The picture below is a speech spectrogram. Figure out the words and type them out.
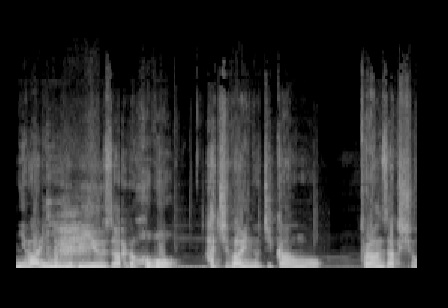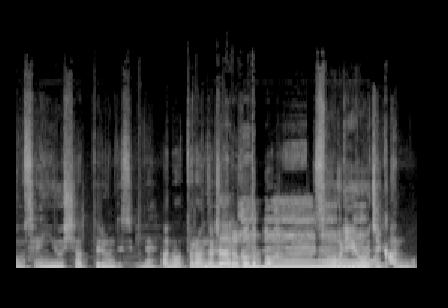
2割のヘビーユーザーがほぼ8割の時間をトランザクション占有しちゃってるんですよね。あのトランザクション。なるほど総利用時間の。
